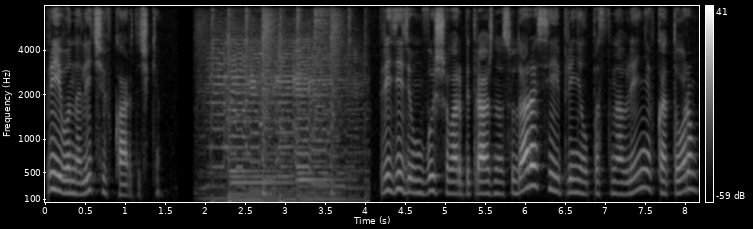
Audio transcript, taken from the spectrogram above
при его наличии в карточке. Президиум Высшего арбитражного суда России принял постановление, в котором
